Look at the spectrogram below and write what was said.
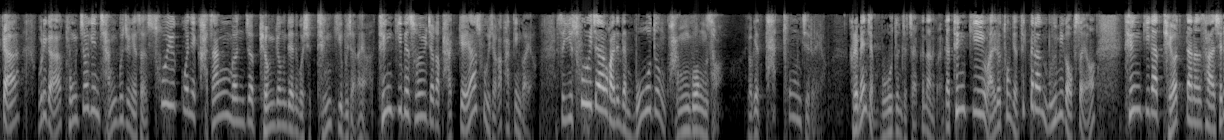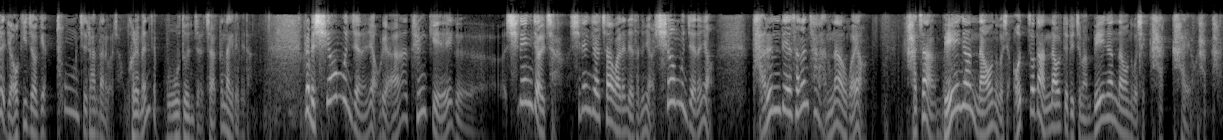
그러니까 우리가 공적인 장부 중에서 소유권이 가장 먼저 변경되는 것이 등기부잖아요. 등기부의 소유자가 바뀌어야 소유자가 바뀐 거예요. 그래서 이 소유자와 관련된 모든 관공서 여기에 다 통지를 해요. 그러면 이제 모든 절차가 끝나는 거예요. 그러니까 등기 완료 통지는 특별한 의미가 없어요. 등기가 되었다는 사실을 여기저기 통지를 한다는 거죠. 그러면 이제 모든 절차가 끝나게 됩니다. 그러면 시험 문제는요, 우리가 등기 그 실행 절차, 실행 절차와 관련돼서는요, 시험 문제는요, 다른 데서는 잘 안 나오고요. 가장 매년 나오는 것이 어쩌다 안 나올 때도 있지만 매년 나오는 것이 각하예요. 각하.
